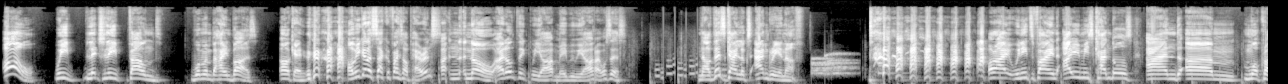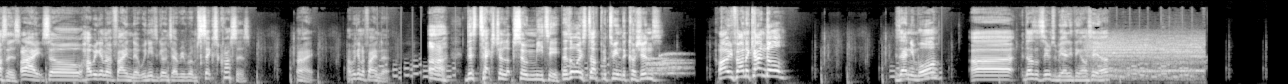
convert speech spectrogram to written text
Oh, we literally found woman behind bars. Okay. are we gonna sacrifice our parents? Uh, no, I don't think we are. Maybe we are. All right, what's this? Now this guy looks angry enough. All right, we need to find Ayumi's candles and um more crosses. All right, so how are we gonna find it? We need to go into every room. Six crosses. All right, how are we gonna find it? Ugh, this texture looks so meaty. There's always stuff between the cushions. All right, we found a candle. Is there any more? Uh, it doesn't seem to be anything else here.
